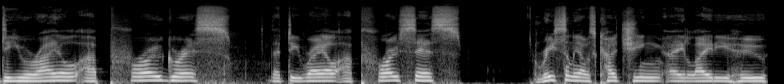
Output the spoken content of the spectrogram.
derail our progress, that derail our process? Recently, I was coaching a lady who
